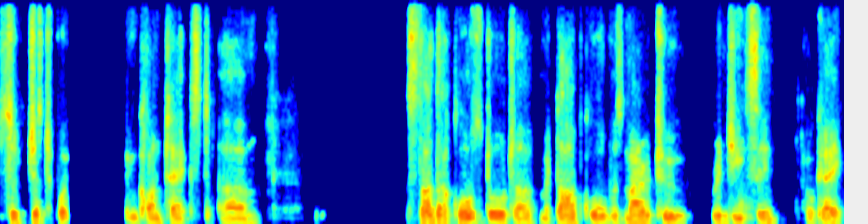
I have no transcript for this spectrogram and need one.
So just to put in context, um, Kaur's daughter, Mehtab Kaur, was married to Ranjit Singh. Okay.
